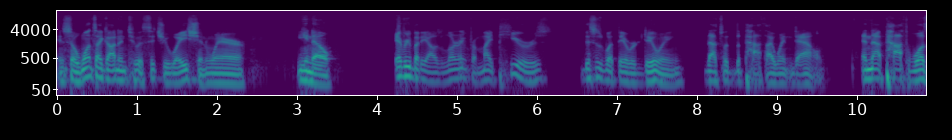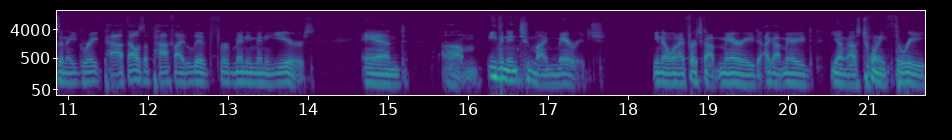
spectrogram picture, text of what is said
And so once I got into a situation where, you know, everybody I was learning from, my peers, this is what they were doing, that's what the path I went down. And that path wasn't a great path. That was a path I lived for many, many years. And um, even into my marriage. You know, when I first got married, I got married young. I was 23.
